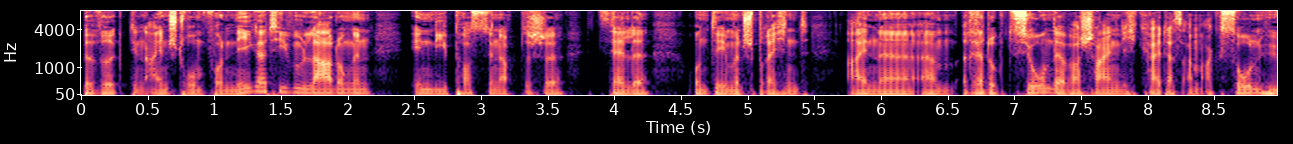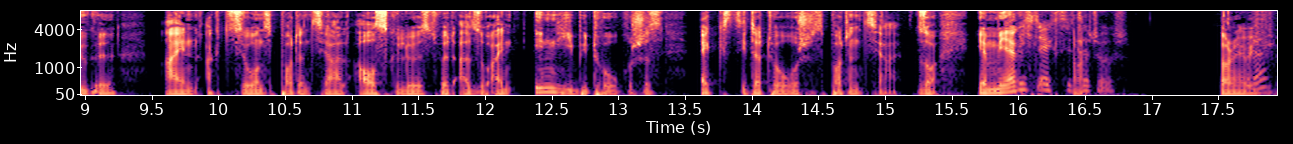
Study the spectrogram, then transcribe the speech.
bewirkt den Einstrom von negativen Ladungen in die postsynaptische Zelle und dementsprechend eine ähm, Reduktion der Wahrscheinlichkeit, dass am Axonhügel ein Aktionspotenzial ausgelöst wird, also ein inhibitorisches, exzitatorisches Potenzial. So, ihr merkt. Nicht exzitatorisch. Sorry, habe ich.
